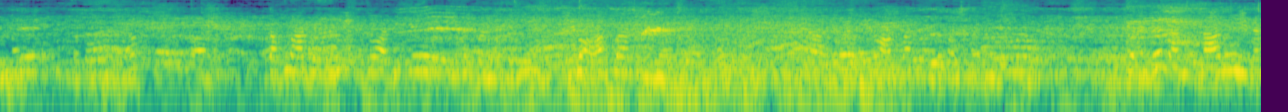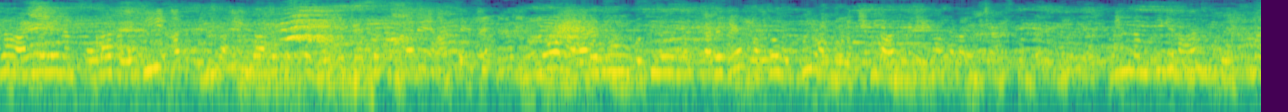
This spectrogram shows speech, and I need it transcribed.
ಮುಂದೆ ತಪ್ಪು ಮಾಡ್ತಿದ್ದೀನಿ ಸೊ ಅದಕ್ಕೆ ಇದಕ್ಕೆ ಬಂದಿದ್ದೀನಿ ಏನೂ ಆಗಬಾರ್ದು ಏನೂ ಆಗಬಾರ್ದು ಅಂತ ಅಂದರೆ ನಾನು ಇದೆಲ್ಲ ಆದಮೇಲೆ ನಾನು ಕೋಲಾರ ಹೋಗಿ ಅದು ಹೆಂಗೆ ಹೆಂಗಾಗುತ್ತೆ ಅಂತ ನೋಡಬೇಕು ಅಂತ ತುಂಬಾ ಆಸೆ ಇದೆ. ನಾನು ಯಾರಾದರೂ ಗೊತ್ತಿರೋರು ಕರೆದು ಪಕ್ಕ ಹೋಗಿ ಅದು ಹೆಂಗಾಗುತ್ತೆ ಏನಾಗಲ್ಲ ನೀವು ಚಾನ್ಸ್ಕೊಂಡು ನಿಮ್ಮ ನಂಬಿಕೆಗೆ ನಾನು ತುಂಬಾ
